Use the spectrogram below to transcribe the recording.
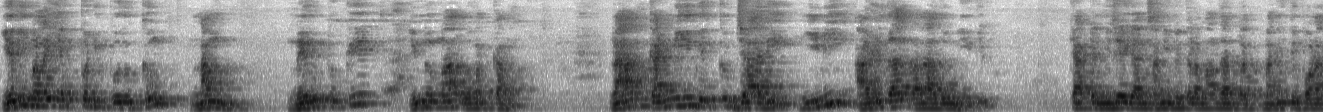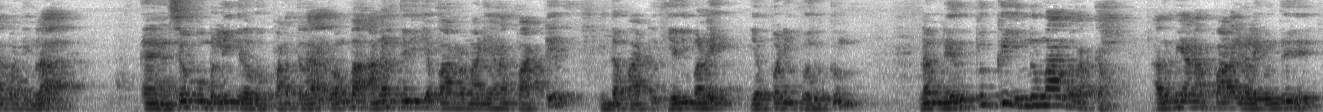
எரிமலை எப்படி பொதுக்கும் நம் நெருப்புக்கு இன்னுமா உறக்கம். நாம் கண்ணீர் விற்கும் ஜாதி இனி அழுதால் வராது நீதி. கேப்டன் விஜயகாந்த் சமீபத்தில் மாந்தார் மறைந்து போனார் பார்த்தீங்களா சிவப்பு மல்லிங்கிற ஒரு படத்துல ரொம்ப அனர்த்தரிக்க பாடுற மாதிரியான பாட்டு இந்த பாட்டு எரிமலை எப்படி பொறுக்கும்? நம் நெருப்புக்கு இன்னுமா உறக்கம்? அருமையான பாடல்களை வந்து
